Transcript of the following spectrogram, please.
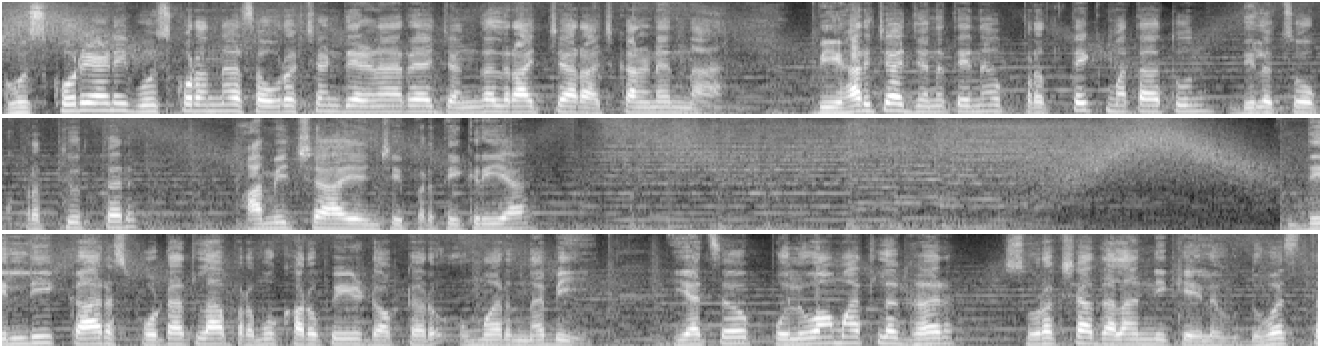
घुसखोरी आणि घुसखोरांना संरक्षण देणाऱ्या जंगलराजच्या राजकारण्यांना बिहारच्या जनतेनं प्रत्येक मतातून दिलं चोख प्रत्युत्तर. अमित शहा यांची प्रतिक्रिया. दिल्ली कार स्फोटातला प्रमुख आरोपी डॉक्टर उमर नबी याचं पुलवामातलं घर सुरक्षा दलांनी केलं उद्ध्वस्त.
